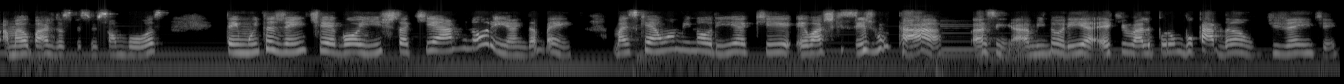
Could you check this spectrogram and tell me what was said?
a maior parte das pessoas são boas, tem muita gente egoísta que é a minoria, ainda bem, mas que é uma minoria que eu acho que se juntar, assim, a minoria equivale por um bocadão de gente.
